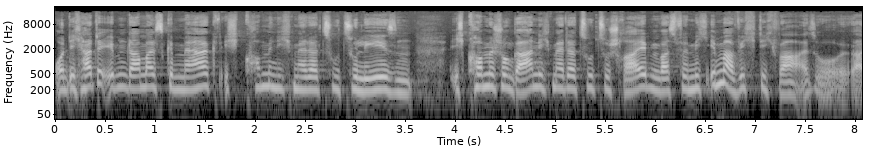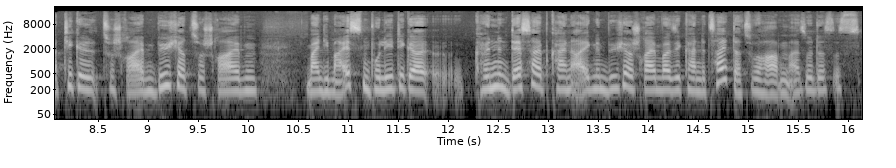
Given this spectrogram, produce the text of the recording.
Und ich hatte eben damals gemerkt, ich komme nicht mehr dazu zu lesen. Ich komme schon gar nicht mehr dazu zu schreiben, was für mich immer wichtig war. Also Artikel zu schreiben, Bücher zu schreiben. Ich meine, die meisten Politiker können deshalb keine eigenen Bücher schreiben, weil sie keine Zeit dazu haben. Also das ist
